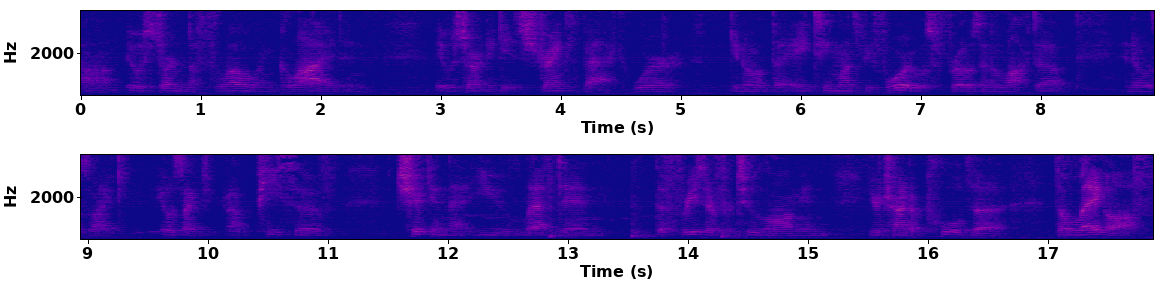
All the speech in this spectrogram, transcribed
Um, it was starting to flow and glide, and it was starting to get strength back. Where, you know, the 18 months before, it was frozen and locked up, and it was like it was like a piece of chicken that you left in the freezer for too long, and you're trying to pull the the leg off,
